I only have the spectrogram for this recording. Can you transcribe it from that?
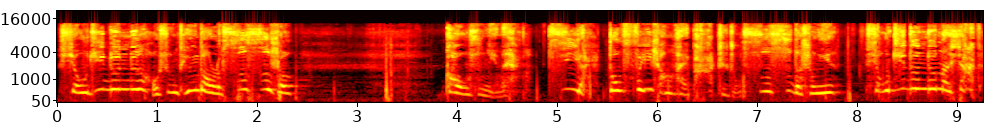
小鸡墩墩好像听到了嘶嘶声。告诉你们呀，鸡呀都非常害怕这种嘶嘶的声音。小鸡墩墩们吓得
